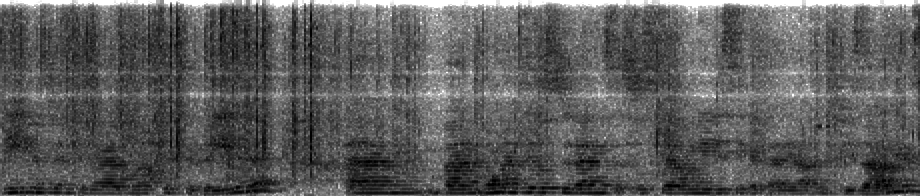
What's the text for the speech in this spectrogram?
27 jaar woonachtig te Bredene. Um, ik ben momenteel student Sociaal-Medisch Secretariaat in Visarius,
